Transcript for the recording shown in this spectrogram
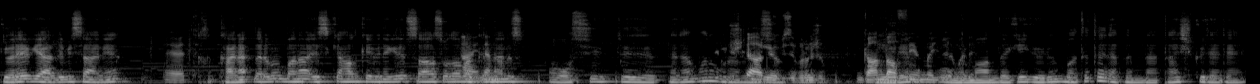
Görev geldi bir saniye. Evet. Ka- Kaynaklarımın bana eski halk evine gidip sağa sola bakınlarınız. O siktir. Neden bana vuramıyorsun? arıyor bizi Burucum. Gandalf'ın yanına gidelim hadi. Ormandaki gölün batı tarafında Taşküle'de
